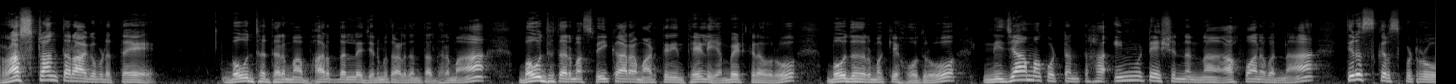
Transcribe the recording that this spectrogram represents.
ರಾಷ್ಟ್ರಾಂತರ ಆಗಿಬಿಡುತ್ತೆ ಬೌದ್ಧ ಧರ್ಮ, ಭಾರತದಲ್ಲೇ ಜನ್ಮ ತಾಳಿದಂಥ ಧರ್ಮ, ಬೌದ್ಧ ಧರ್ಮ ಸ್ವೀಕಾರ ಮಾಡ್ತೀನಿ ಅಂತ ಹೇಳಿ ಅಂಬೇಡ್ಕರ್ ಅವರು ಬೌದ್ಧ ಧರ್ಮಕ್ಕೆ ಹೋದರು. ನಿಜಾಮ ಕೊಟ್ಟಂತಹ ಇನ್ವಿಟೇಷನನ್ನು ಆಹ್ವಾನವನ್ನು ತಿರಸ್ಕರಿಸ್ಬಿಟ್ರು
